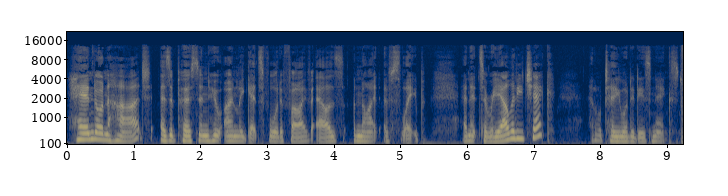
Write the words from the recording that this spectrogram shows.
hand on heart as a person who only gets four to five hours a night of sleep. And it's a reality check, and I'll tell you what it is next.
